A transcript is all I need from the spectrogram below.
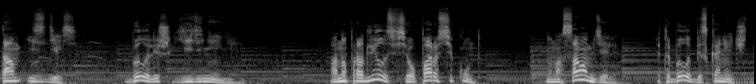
«там» и «здесь». Было лишь единение. Оно продлилось всего пару секунд, но на самом деле это было бесконечно.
